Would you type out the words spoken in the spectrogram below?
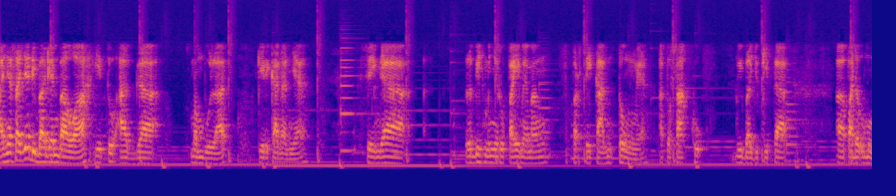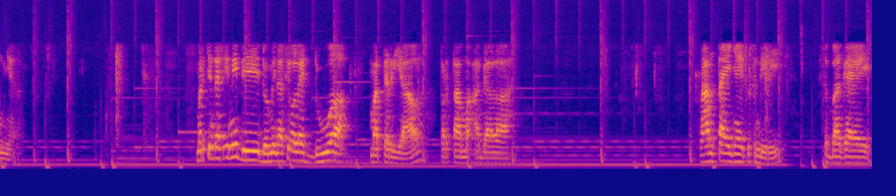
Hanya saja di bagian bawah itu agak membulat kiri kanannya sehingga lebih menyerupai memang seperti kantung ya atau saku di baju kita uh, pada umumnya. Merchandise ini didominasi oleh dua material. Pertama adalah rantainya itu sendiri sebagai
